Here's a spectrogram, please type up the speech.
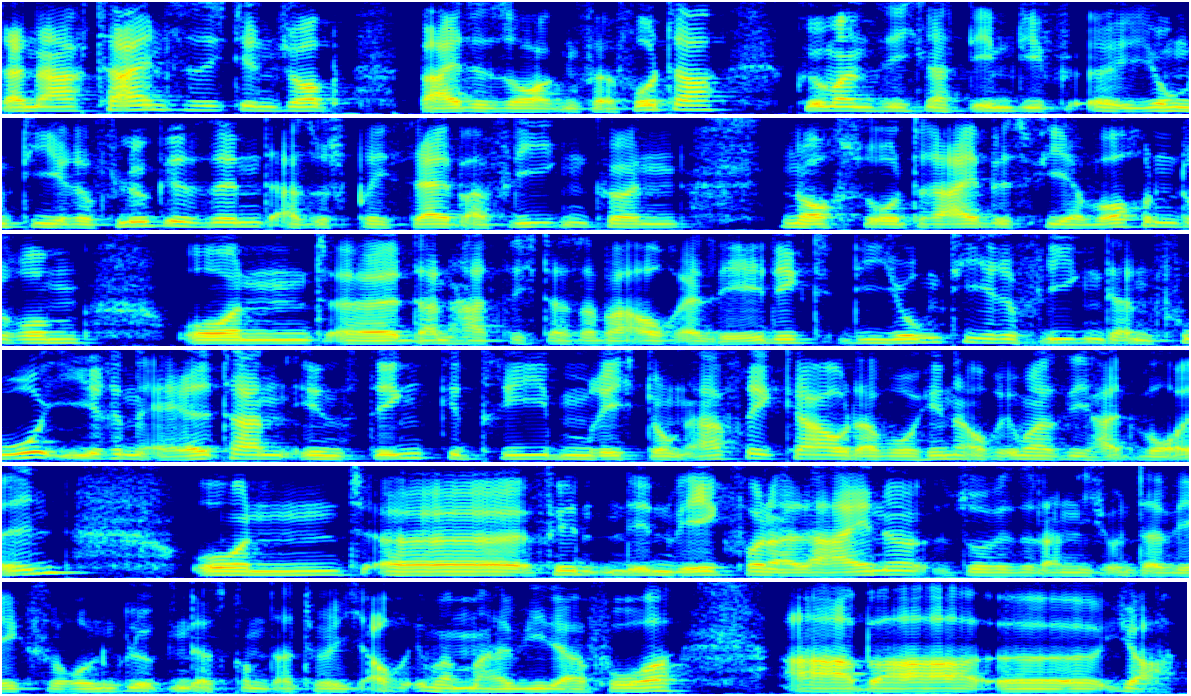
Danach teilen sie sich den Job, beide sorgen für Futter, kümmern sich, nachdem die äh, Jungtiere flügge sind, also sprich selber fliegen können, noch so drei bis vier Wochen drum und äh, dann hat sich das aber auch erledigt. Die Jungtiere fliegen dann vor ihren Eltern instinktgetrieben Richtung Afrika oder wohin auch immer sie halt wollen und äh, finden den Weg von alleine, so wie sie dann nicht unterwegs verunglücken. Das kommt natürlich auch immer mal wieder vor, aber äh, ja,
